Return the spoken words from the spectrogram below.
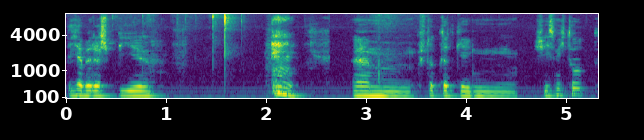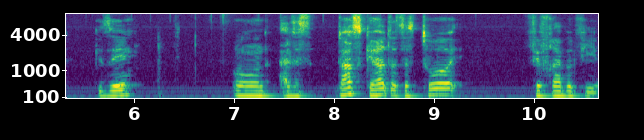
Ich habe ja das Spiel ähm, Stuttgart gegen Schieß mich tot gesehen. Und als es, du hast gehört, dass das Tor für Freiburg fiel.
